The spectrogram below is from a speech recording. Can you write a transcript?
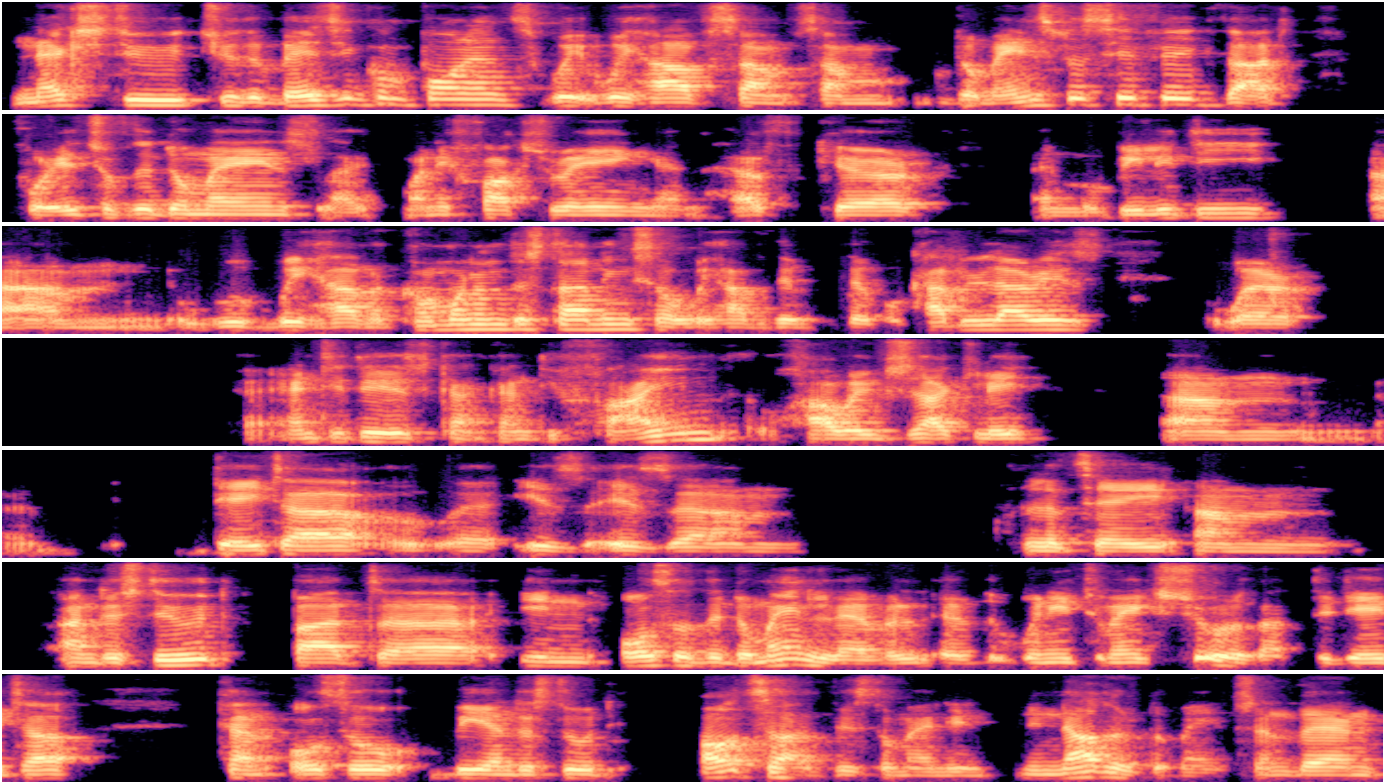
next to to the basic components, we we have some some domain specific that for each of the domains like manufacturing and healthcare and mobility, um, we have a common understanding. So we have the, the vocabularies where entities can, can define how exactly um, data is is um, let's say, um, understood. But uh, in also the domain level, uh, we need to make sure that the data can also be understood outside this domain in, in other domains. And then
